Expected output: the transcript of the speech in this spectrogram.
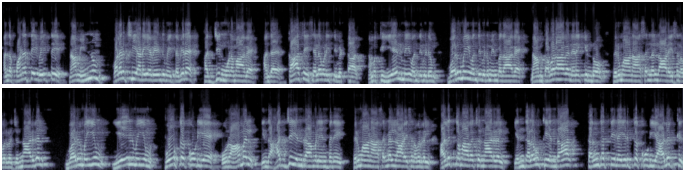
அந்த பணத்தை வைத்து நாம் இன்னும் வளர்ச்சி அடைய வேண்டுமே தவிர ஹஜ்ஜின் மூலமாக அந்த காசை செலவழித்து விட்டால் நமக்கு ஏழ்மை வந்துவிடும் வறுமை வந்துவிடும் என்பதாக நாம் தவறாக நினைக்கின்றோம். பெருமானா செல்லல்லா அவர்கள் அவர்கள் சொன்னார்கள் வறுமையும் ஏழ்மையும் போக்கக்கூடிய ஒரு அமல் இந்த ஹஜ் என்ற அமல் என்பதை பெருமானா சல்லல்லா அலிசன் அவர்கள் அழுத்தமாக சொன்னார்கள். எந்த அளவுக்கு என்றால் தங்கத்திலே இருக்கக்கூடிய அழுக்கு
